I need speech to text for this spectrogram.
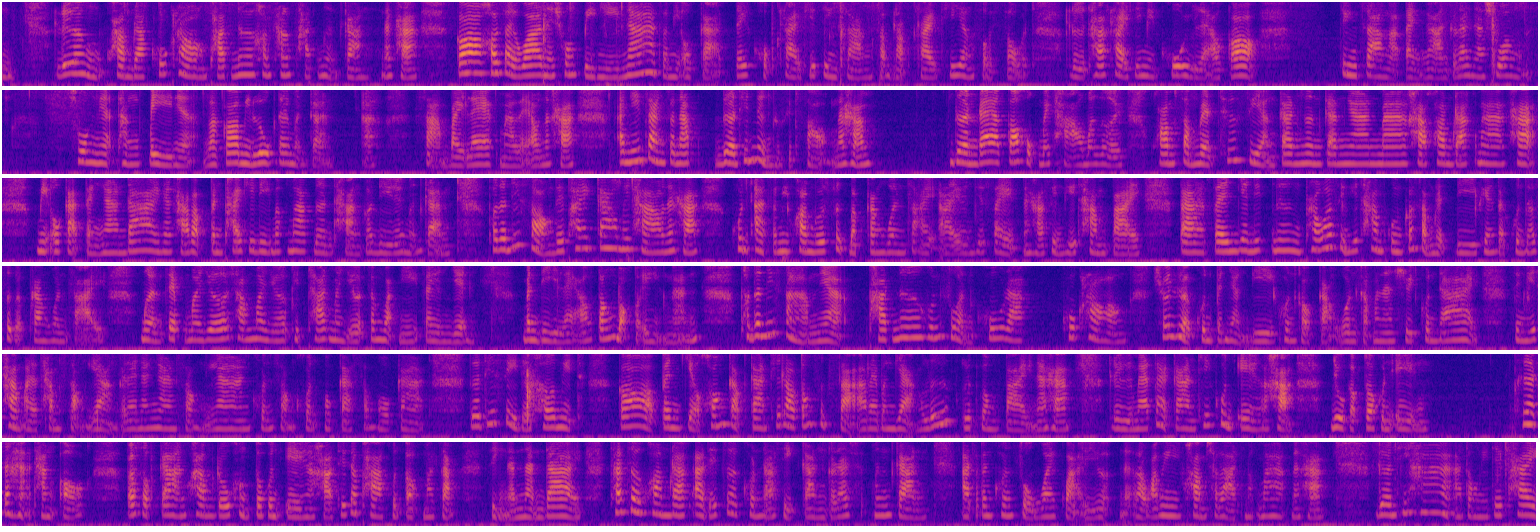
เรื่องความรักคู่ครองพาร์ทเนอร์ค่อนข้างชัดเหมือนกันนะคะ ก็เข้าใจว่าในช่วงปีนี้น่าจะมีโอกาสได้คบใครที่จริงจังสำหรับใครที่ยังโสดๆ หรือถ้าใครที่มีคู่อยู่แล้วก็จริงจังอะแต่งงานก็ได้นะช่วงช่วงเนี้ยทั้งปีเนี่ยแล้วก็มีลูกได้เหมือนกัน อะสามใบแรกมาแล้วนะคะ อันนี้จังจะนับเดือนที่1ถึง12 นะคะ เดือนแรกก็หกไม้เท้ามาเลย ความสำเร็จชื่อเสียงการเงินการงานมาค่ะ ความรักมาค่ะ มีโอกาสแต่งงานได้นะคะ แบบเป็นไพ่ที่ดีมากๆ เดินทางก็ดีด้วยเหมือนกันพอเดือนที่ 2 ได้ไพ่เก้าไม้เท้านะคะ คุณอาจจะมีความรู้สึกแบบกังวลใจอะไรเป็นพิเศษนะคะ สิ่งที่ทำไป แต่ใจเย็นนิดนึง เพราะว่าสิ่งที่ทำคุณก็สำเร็จดีเพียงแต่คุณจะรู้สึกแบบกังวลใจ เหมือนเจ็บมาเยอะช้ำมาเยอะผิดพลาดมาเยอะจังหวะนี้ใจเย็น มันดีแล้วต้องบอกตัวเองอย่างนั้นพอเดือนที่ 3 เนี่ยพาร์ทเนอร์หุ้นส่วนคู่รักคู่ครอง ช่วยเหลือคุณเป็นอย่างดี คนเก่าๆวนกลับมาในชีวิตคุณได้ สิ่งที่ทำอาจจะทำสองอย่างก็ได้นะงาน 2 งาน คน 2 คนโอกาส 2 โอกาส เดือนที่ 4 The Hermit ก็เป็นเกี่ยวข้องกับการที่เราต้องศึกษาอะไรบางอย่างลึกลึกลงไปนะคะ หรือแม้แต่การที่คุณเองอะค่ะ อยู่กับตัวคุณเอง เพื่อจะหาทางออกประสบการณ์ความรู้ของตัวคุณเองอะคะที่จะพาคุณออกมาจากสิ่งนั้นๆได้ ถ้าเจอความรักอาจได้เจอคนราศีกันก็ได้เหมือนกัน อาจจะเป็นคนสูงวัยกว่าเยอะแต่ว่ามีความฉลาดมากๆนะคะ เดือนที่5อะตรงนี้ได้ไพ่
